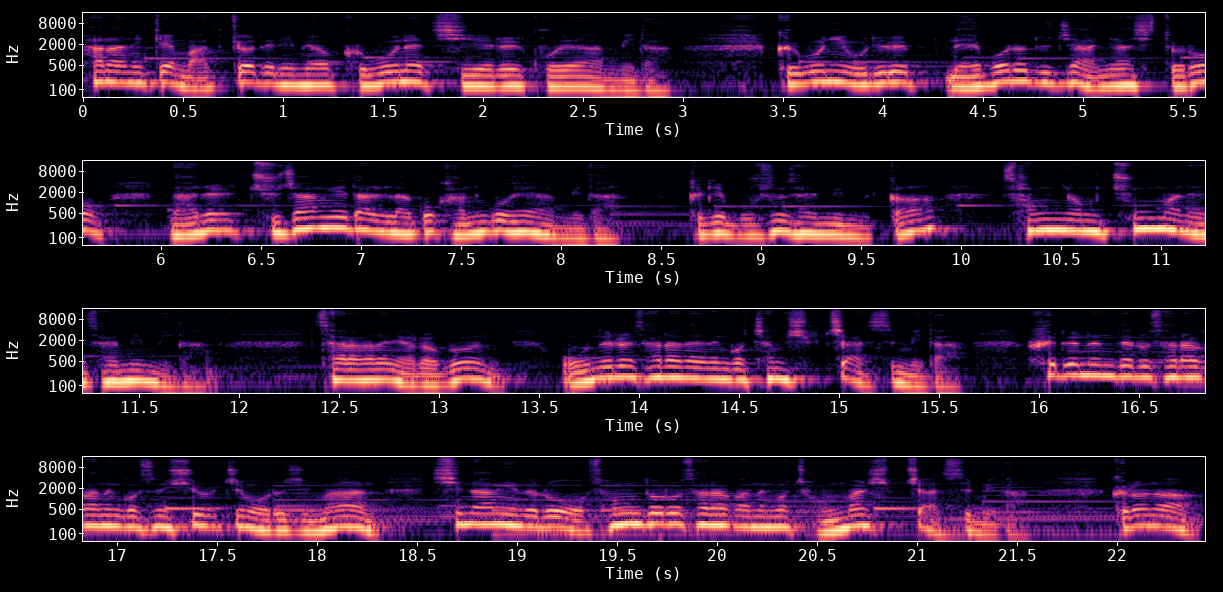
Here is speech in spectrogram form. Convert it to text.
하나님께 맡겨드리며 그분의 지혜를 구해야 합니다. 그분이 우리를 내버려 두지 아니하시도록 나를 주장해 달라고 간구해야 합니다. 그게 무슨 삶입니까? 성령 충만의 삶입니다. 사랑하는 여러분, 오늘을 살아내는 것 참 쉽지 않습니다. 흐르는 대로 살아가는 것은 쉬울지 모르지만 신앙인으로 성도로 살아가는 건 정말 쉽지 않습니다. 그러나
